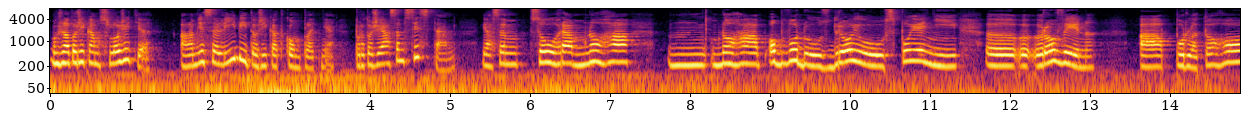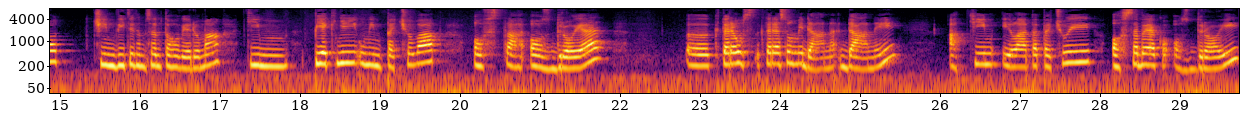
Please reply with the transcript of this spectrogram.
možná to říkám složitě, ale mně se líbí to říkat kompletně, protože já jsem systém. Já jsem souhra mnoha, mm, mnoha obvodů, zdrojů, spojení, eh, rovin a podle toho, čím víc jsem toho vědoma, tím pěkněji umím pečovat o, vztah, o zdroje, eh, kterou, které jsou mi dán, dány a tím i lépe pečuji o sebe jako o zdroj,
